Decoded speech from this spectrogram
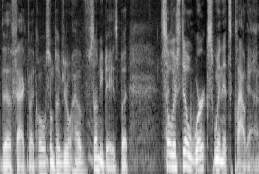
the fact like, oh, sometimes you don't have sunny days, but solar still works when it's cloudy. Yeah,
